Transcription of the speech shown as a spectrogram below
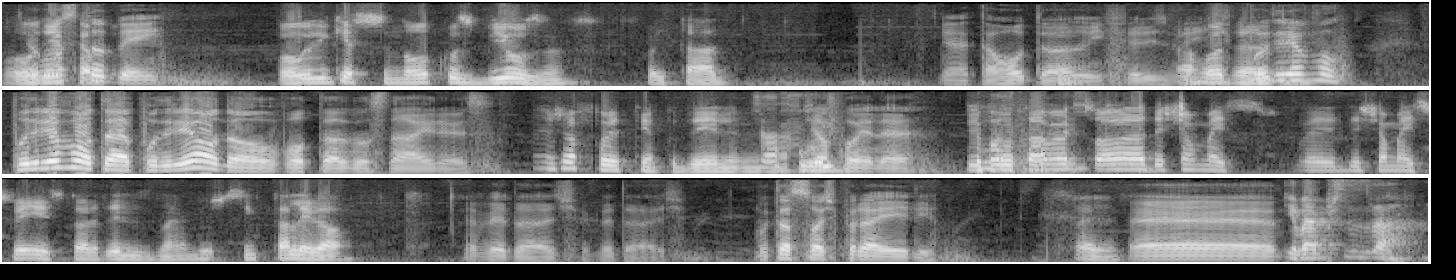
Eu Bowling gosto acabou- também. Bowling que assinou com os Bills, né? Coitado. É, tá rodando, infelizmente. Tá rodando. Poderia, vo- poderia voltar, poderia ou não voltar nos Niners? É, Já foi o tempo dele, né? Já Se foi. Já foi, né? voltar vai só deixar mais, vai deixar mais feia a história deles, né? Deixa assim que tá legal. É verdade, é verdade. Muita sorte pra ele. Aí. É, E vai precisar.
